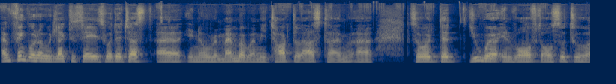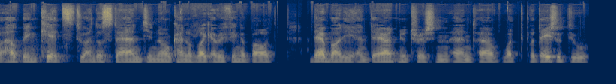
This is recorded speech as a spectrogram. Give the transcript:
I think what I would like to say is what I just, uh, you know, remember when we talked the last time. Uh, so that you were involved also to helping kids to understand, you know, kind of like everything about their body and their nutrition and uh, what what they should do.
